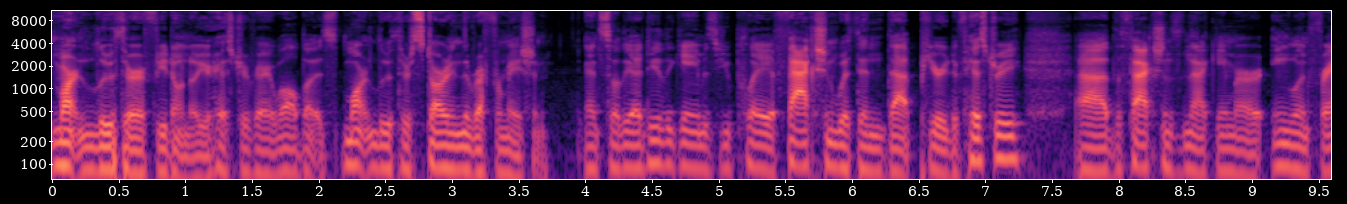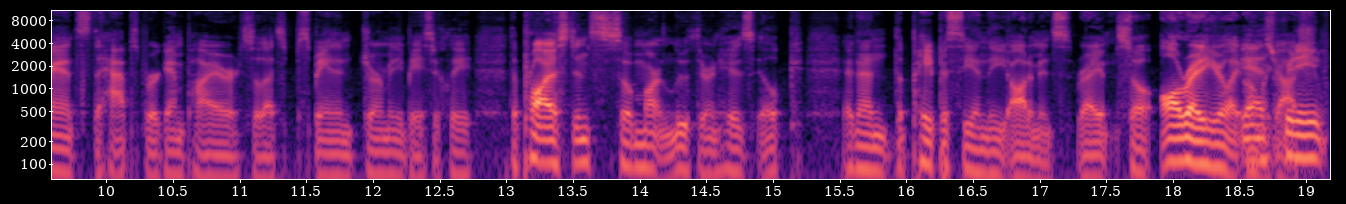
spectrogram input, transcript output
Martin Luther, if you don't know your history very well, but it's Martin Luther starting the Reformation. And so the idea of the game is you play a faction within that period of history. Uh, the factions in that game are England, France, the Habsburg Empire, so that's Spain and Germany basically. The Protestants, so Martin Luther and his ilk, and then the papacy and the Ottomans, right? So already you're like, yeah, oh my gosh. Pretty,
